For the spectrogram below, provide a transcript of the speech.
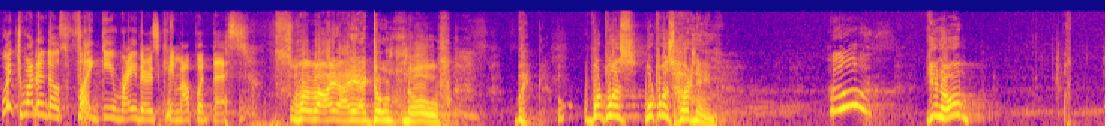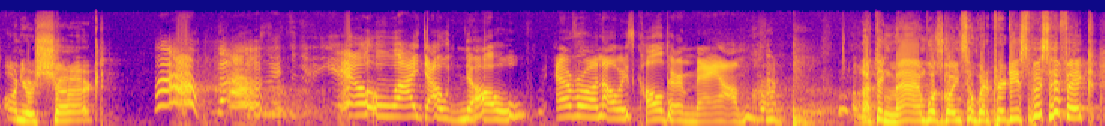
Which one of those flaky writers came up with this? Well, I, I, I don't know. Wait, what was what was her name? Who? You know, on your shirt. Ah, Ew, I don't know. Everyone always called her ma'am. I think ma'am was going somewhere pretty specific.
